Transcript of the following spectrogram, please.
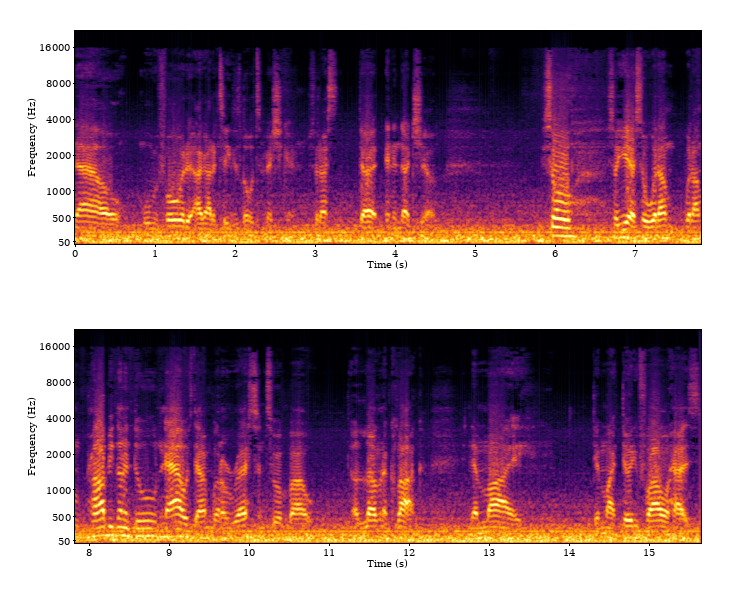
now, moving forward, I got to take this load to Michigan. So that's that in a nutshell. So, so yeah. So what I'm what I'm probably gonna do now is that I'm gonna rest until about 11 o'clock. Then my then my 34 hour has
